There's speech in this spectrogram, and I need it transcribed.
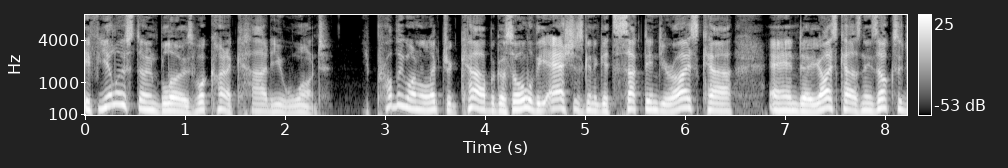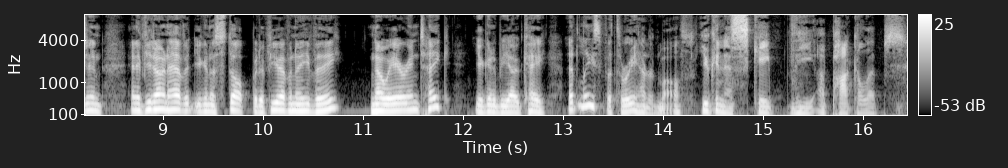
If Yellowstone blows, what kind of car do you want? You probably want an electric car because all of the ash is going to get sucked into your ice car, and uh, your ice car needs oxygen. And if you don't have it, you're going to stop. But if you have an EV, no air intake, you're going to be okay at least for 300 miles. You can escape the apocalypse.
